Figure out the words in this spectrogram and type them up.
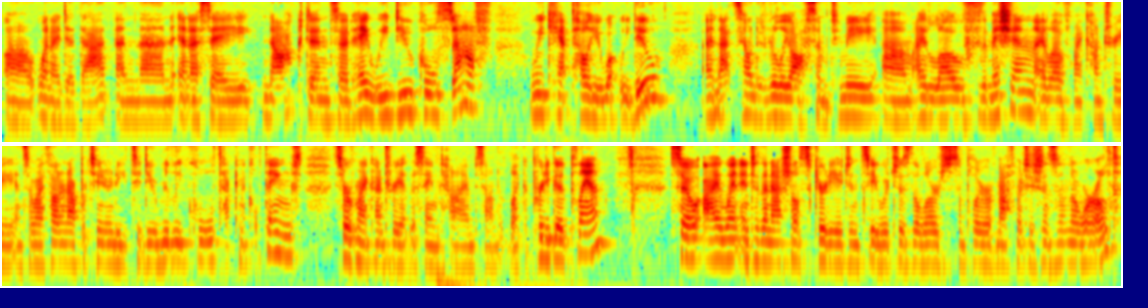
uh, when I did that. And then NSA knocked and said, hey, we do cool stuff. We can't tell you what we do. And that sounded really awesome to me. Um, I love the mission, I love my country. And so I thought an opportunity to do really cool technical things, serve my country at the same time, sounded like a pretty good plan. So I went into the National Security Agency, which is the largest employer of mathematicians in the world.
